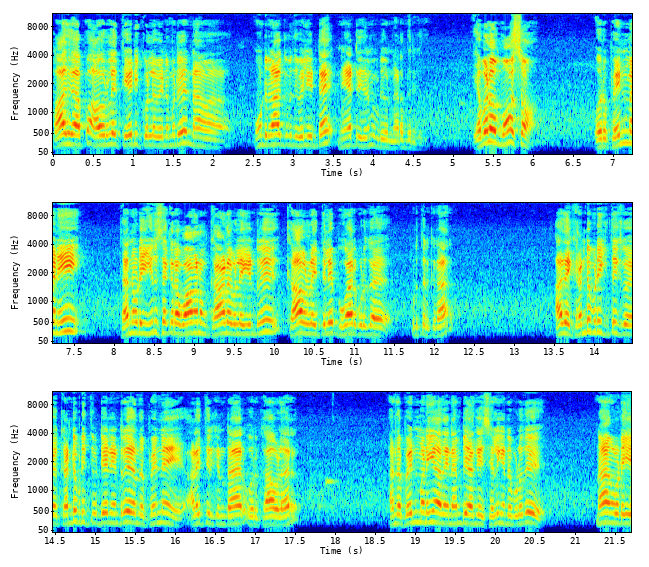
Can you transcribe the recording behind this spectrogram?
பாதுகாப்பு அவர்களே தேடிக்கொள்ள வேண்டும் என்று நான் மூன்று நாளுக்கு முந்தைய வெளியிட்ட நேற்றைய தினம் இப்படி ஒன்று நடந்திருக்குது. எவ்வளோ மோசம். ஒரு பெண்மணி தன்னுடைய இருசக்கர வாகனம் காணவில்லை என்று காவல் நிலையத்திலே புகார் கொடுக்க கொடுத்திருக்கிறார். அதை கண்டுபிடித்து கண்டுபிடித்து விட்டேன் என்று அந்த பெண்ணை அழைத்திருக்கின்றார் ஒரு காவலர். அந்த பெண்மணியும் அதை நம்பி அங்கே செல்கின்ற பொழுது நாங்களுடைய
